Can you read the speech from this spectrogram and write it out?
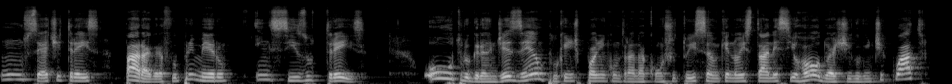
173, parágrafo 1 inciso 3. Outro grande exemplo que a gente pode encontrar na Constituição, que não está nesse rol do artigo 24,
